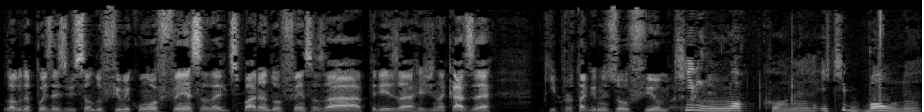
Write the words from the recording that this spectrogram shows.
logo depois da exibição do filme com ofensas, disparando ofensas à atriz, a Regina Casé, que protagonizou o filme. Que louco, né? E que bom, né?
